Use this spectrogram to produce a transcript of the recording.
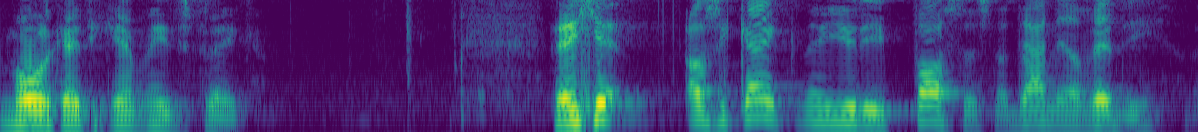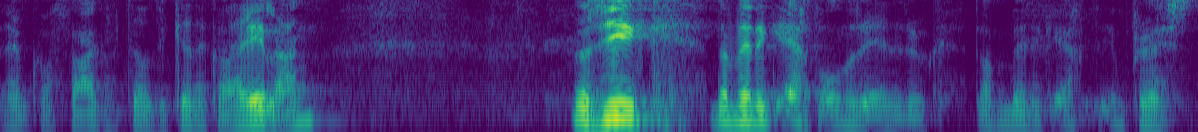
mogelijkheid die ik heb om hier te spreken. Weet je, als ik kijk naar jullie pastors, naar Daniel en Wendy, dat heb ik al vaker verteld, die ken ik al heel lang. Dan zie ik, dan ben ik echt onder de indruk. Dan ben ik echt impressed.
